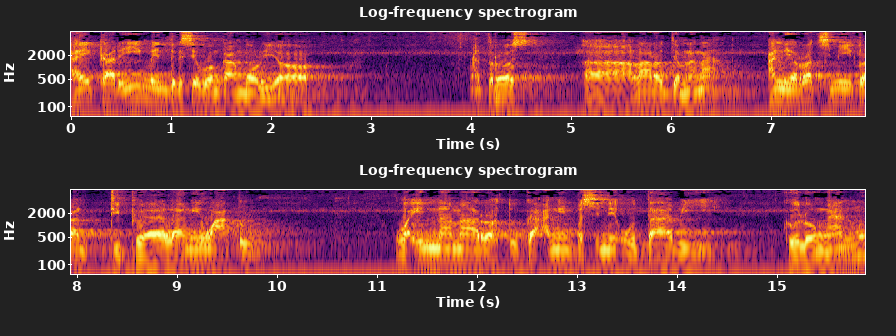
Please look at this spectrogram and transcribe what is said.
Ai karimin tegese wong kang mulya nah, terus uh, larut jam nanga ani rajmi klan dibalangi watu. Wa inna ma rohtuka angin pesini utawi golonganmu.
